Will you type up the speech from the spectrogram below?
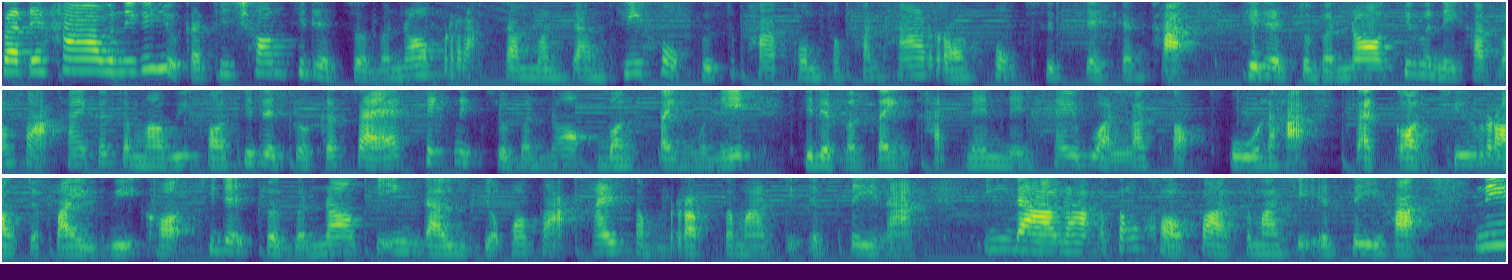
สวัสดีค่ะ วันนี้ก็อยู่กันที่ช่องทีเด็ดส่วนบ้านนอกประจำวันจันทร์ที่ 6 พฤษภาคม 2567 กันค่ะทีเด็ดส่วนบ้านนอกที่วันนี้คัดมาฝากให้ก็จะมาวิเคราะห์ทีเด็ดส่วนกระแสเทคนิคส่วนบ้านนอกบอลเต็งวันนี้ทีเด็ดบอลเต็งคัดเน้นๆให้วันละสองคู่นะคะ แต่ก่อนที่เราจะไปวิเคราะห์ทีเด็ดส่วนบ้านนอกที่อิงดาวหยิบยกมาฝากให้สำหรับสมาชิก FC นะอิงดาวนะคะก็ต้องขอฝากสมาชิก FC ค่ะ นี่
